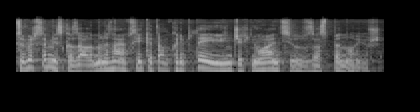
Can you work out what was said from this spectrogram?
це ви ж самі сказали. Ми не знаємо, скільки там крипти і інших нюансів за спиною ще.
